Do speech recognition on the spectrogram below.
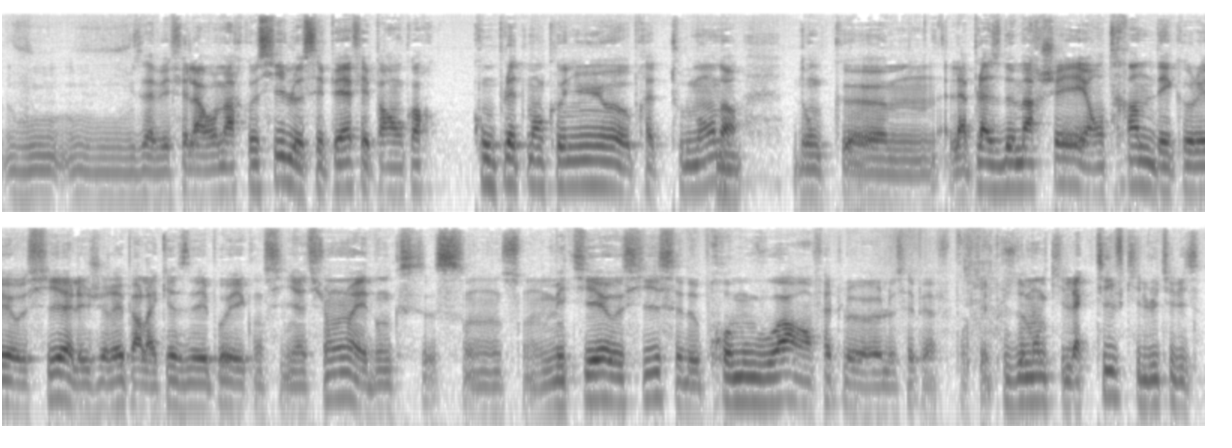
vous, vous avez fait la remarque aussi, le CPF n'est pas encore complètement connu auprès de tout le monde. Donc euh, la place de marché est en train de décoller aussi. Elle est gérée par la Caisse des dépôts et consignations. Et donc son, son métier aussi, c'est de promouvoir en fait le, le CPF pour qu'il y ait plus de monde qui l'active, qui l'utilise.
